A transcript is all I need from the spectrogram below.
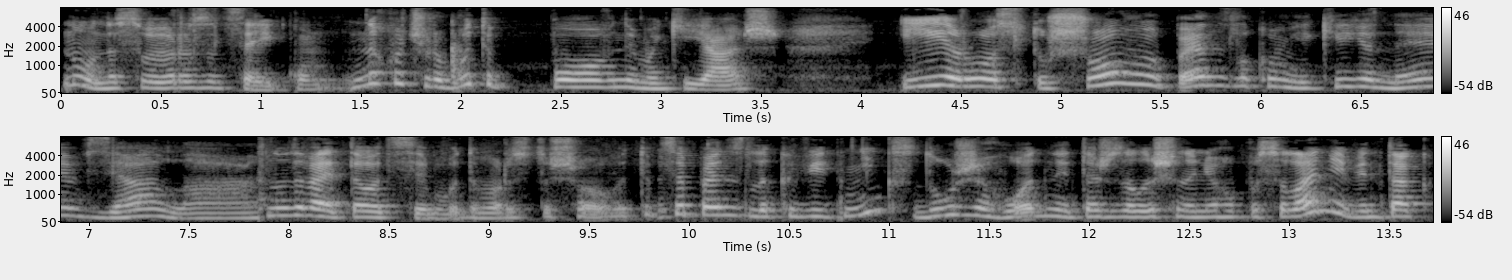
Ну, на свою розоцейку. Не хочу робити повний макіяж. І розтушовую пензликом, який я не взяла. Ну, давайте оцим будемо розтушовувати. Це пензлик від NYX, дуже годний, теж залишу на нього посилання. Він так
